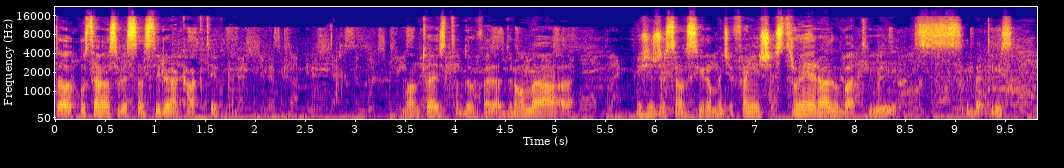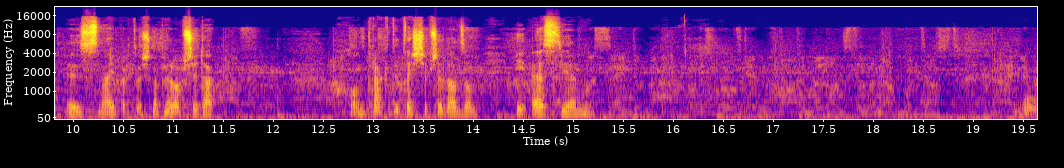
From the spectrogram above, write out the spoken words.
to ustawiam sobie San Siro jako aktywny. Mam tutaj stado velodrome, ale myślę, że San Siro będzie fajniejsze. Strojera lub Betis, Betis. Y, Sniper to się na pewno przyda. Kontrakty też się przydadzą. I Essien. Wow.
